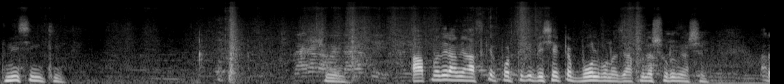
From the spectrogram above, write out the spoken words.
ফিনিশিং কি? আপনাদের আমি আজকের পর থেকে বেশি একটা বলব না যে, আপনারা শোরুমে আসেন। আর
